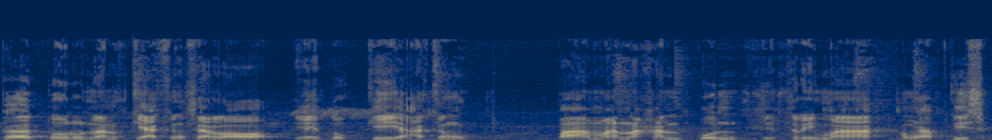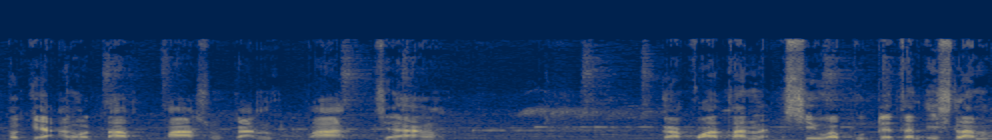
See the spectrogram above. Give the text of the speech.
keturunan Ki Ageng Selo yaitu Ki Ageng Pamanahan pun diterima mengabdi sebagai anggota pasukan Pajang. Kekuatan Siwa Buddha dan Islam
